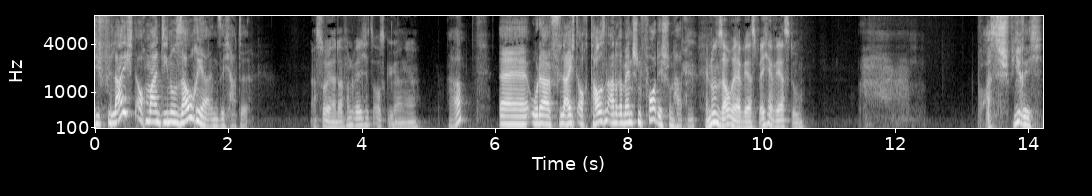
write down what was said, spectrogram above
die vielleicht auch mal ein Dinosaurier in sich hatte. Ach so, ja, davon wäre ich jetzt ausgegangen, ja. Ja? Äh, oder vielleicht auch tausend andere Menschen vor dir schon hatten. Wenn du ein Saurier wärst, welcher wärst du? Boah, ist schwierig.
